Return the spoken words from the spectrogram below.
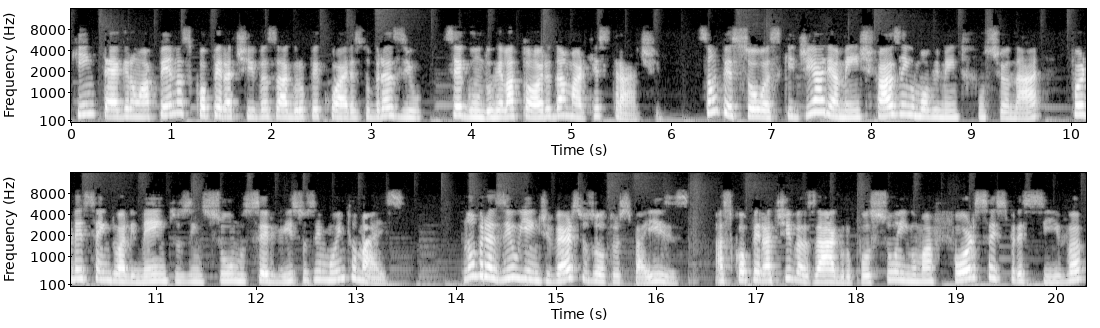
que integram apenas cooperativas agropecuárias do Brasil, segundo o relatório da marca Strate. São pessoas que diariamente fazem o movimento funcionar, fornecendo alimentos, insumos, serviços e muito mais. No Brasil e em diversos outros países, as cooperativas agro possuem uma força expressiva,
